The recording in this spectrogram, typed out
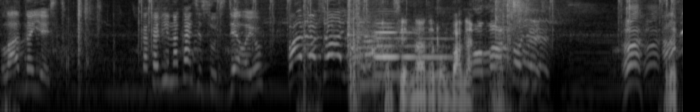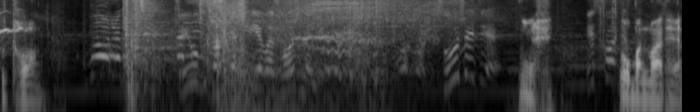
Ладно есть. Какови наказе суть сделаю. Поражаю. ต้องเสียหน้าจะโรงพยาบาลแหละ Опасно есть. А? จะได้ขุดทอง นี่ไงโรมันมาแทน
